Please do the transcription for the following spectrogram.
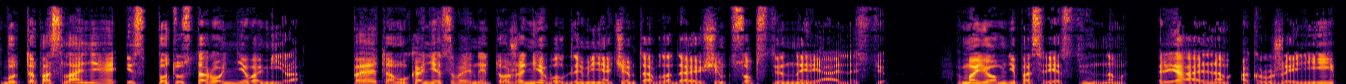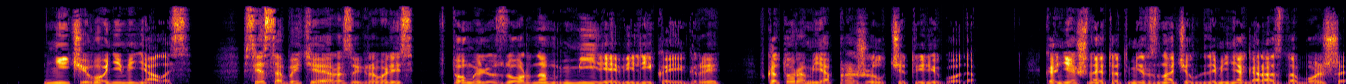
будто послание из потустороннего мира. Поэтому конец войны тоже не был для меня чем-то обладающим собственной реальностью. В моем непосредственном, реальном окружении ничего не менялось. Все события разыгрывались в том иллюзорном мире великой игры, в котором я прожил четыре года. Конечно, этот мир значил для меня гораздо больше,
